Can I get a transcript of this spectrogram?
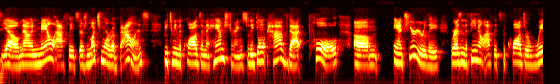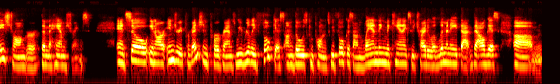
the ACL. Now in male athletes, there's much more of a balance between the quads and the hamstrings. So they don't have that pull um, anteriorly, whereas in the female athletes, the quads are way stronger than the hamstrings. And so in our injury prevention programs, we really focus on those components. We focus on landing mechanics. We try to eliminate that valgus um,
